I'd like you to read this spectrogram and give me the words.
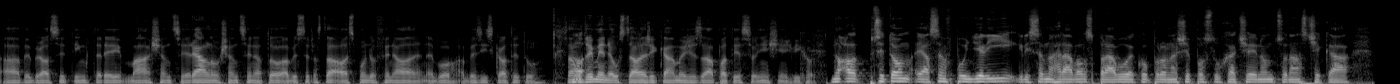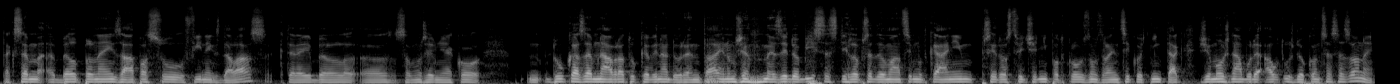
a vybral si tým, který má šanci, reálnou šanci na to, aby se dostal alespoň do finále nebo aby získal titul. Samozřejmě neustále říkáme, že Západ je silnější než Východ. No ale přitom já jsem v pondělí, když jsem nahrával zprávu jako pro naše posluchače, jenom co nás čeká, tak jsem byl plný zápasu Phoenix Dallas, který byl uh, samozřejmě jako důkazem návratu Kevina Durenta, hmm. jenomže mezi dobí se stihl před domácím utkáním při rozcvičení podklouznout zranici kotník tak, že možná bude out už do konce sezony.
